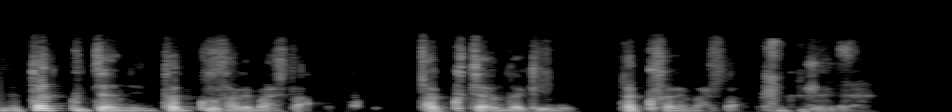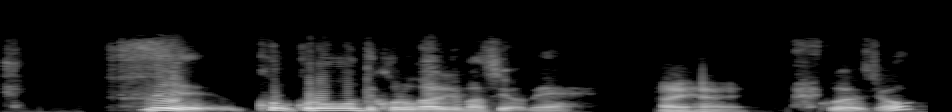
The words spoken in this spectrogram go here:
でタックちゃんにタックされました。タックちゃんだけにタックされました。で、こコロンって転がりますよね。はいはい。これでしょ？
